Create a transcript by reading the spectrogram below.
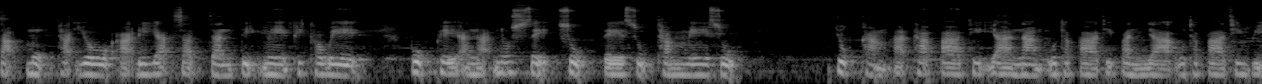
สมุทะโย อริยสัจจันติเมพิกเว ปุเพอนะนุเสสุเตสุธรรมเมสุจุกขังอัฏฐปาทิยานัง อุทปาทิปัญญา อุทปาทิวิ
